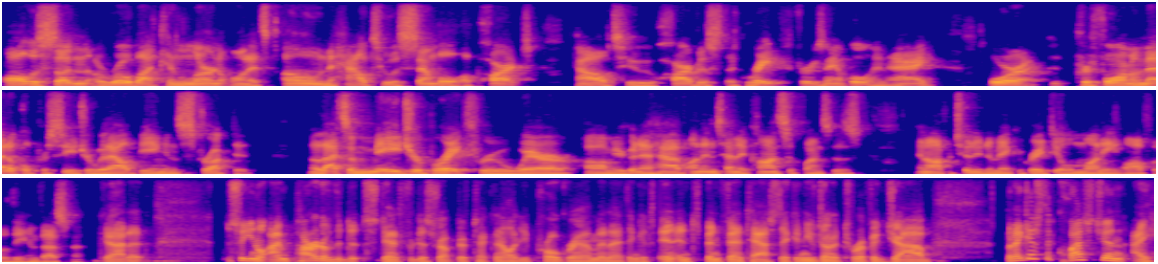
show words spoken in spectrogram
all of a sudden a robot can learn on its own how to assemble a part, how to harvest a grape, for example, an ag, or perform a medical procedure without being instructed. Now, that's a major breakthrough where um, you're going to have unintended consequences and opportunity to make a great deal of money off of the investment. Got it. So, you know, I'm part of the Stanford Disruptive Technology program, and I think it's, it's been fantastic, and you've done a terrific job. But I guess the question I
